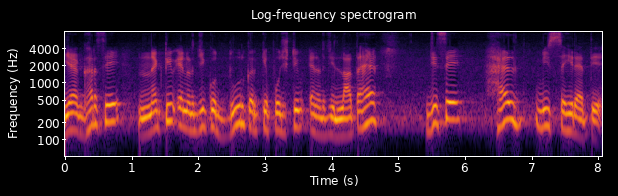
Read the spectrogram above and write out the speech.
यह घर से नेगेटिव एनर्जी को दूर करके पॉजिटिव एनर्जी लाता है, जिससे हेल्थ भी सही रहती है,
